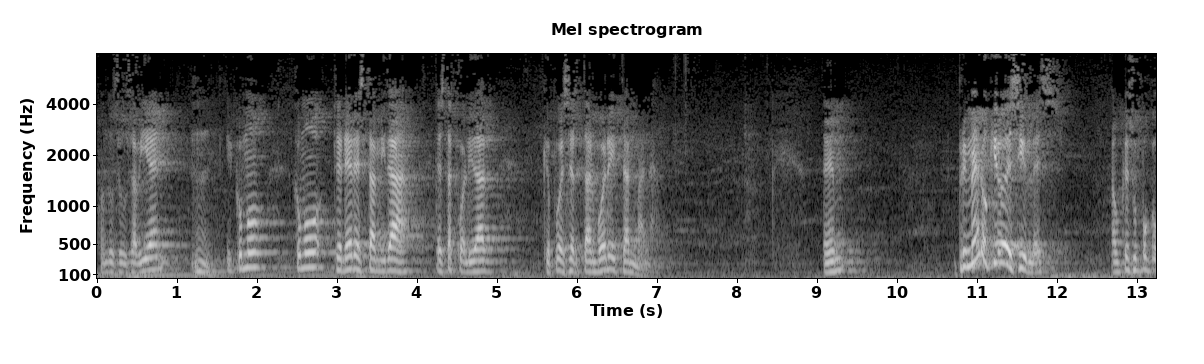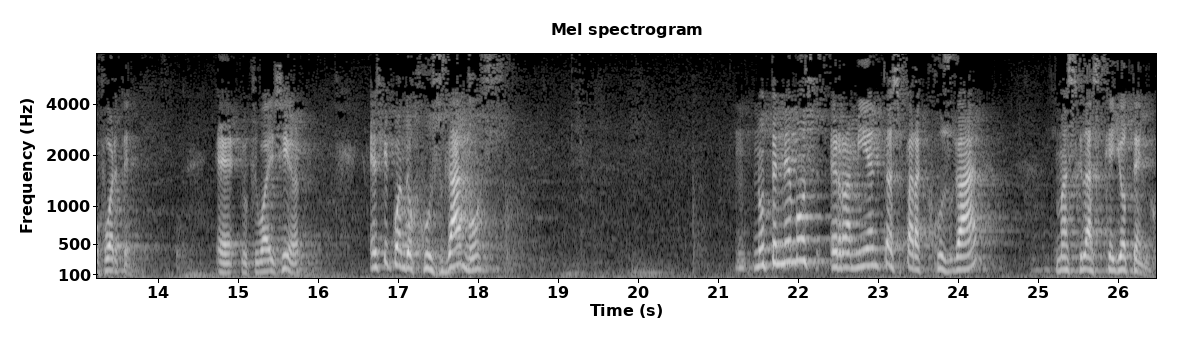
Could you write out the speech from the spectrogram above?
cuando se usa bien, y cómo, cómo tener esta mirada, esta cualidad que puede ser tan buena y tan mala. Em, primero quiero decirles, aunque es un poco fuerte eh, lo que voy a decir, es que cuando juzgamos, no tenemos herramientas para juzgar más las que yo tengo.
